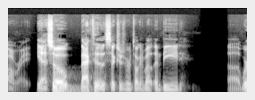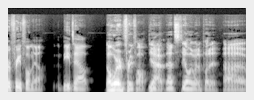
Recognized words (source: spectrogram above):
all right. Yeah, so back to the Sixers we were talking about Embiid. Uh we're in free fall now. Embiid's out. Oh, we're in free fall. Yeah, that's the only way to put it. Uh,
